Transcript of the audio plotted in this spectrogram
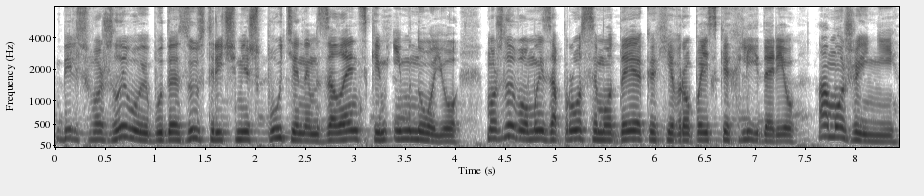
Більш важливою буде зустріч між Путіним, Зеленським і мною. Можливо, ми запросимо деяких європейських лідерів, а може й ні.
